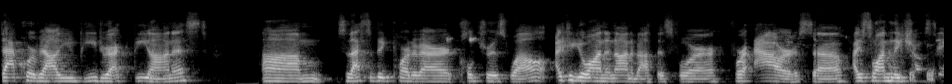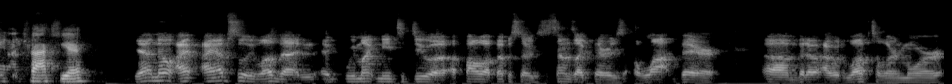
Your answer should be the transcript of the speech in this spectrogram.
that core value: be direct, be honest um, so that's a big part of our culture as well. I could go on and on about this for for hours. So I just want to make sure I'm staying on track here. Yeah, no, I, I absolutely love that, and, and we might need to do a, a follow up episode because it sounds like there's a lot there um, that I, I, would love to learn more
